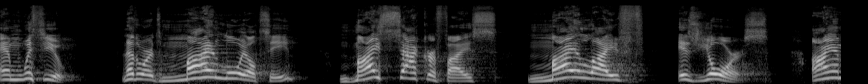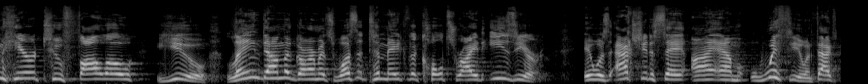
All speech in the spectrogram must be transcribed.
am with you. In other words, my loyalty, my sacrifice, my life is yours. I am here to follow you. Laying down the garments wasn't to make the colt's ride easier. It was actually to say, I am with you. In fact,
